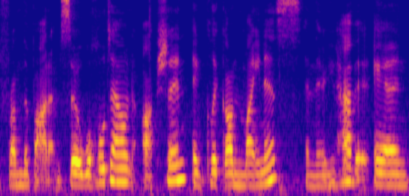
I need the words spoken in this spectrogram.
from the bottom. So we'll hold down option and click on minus and there you have it. And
